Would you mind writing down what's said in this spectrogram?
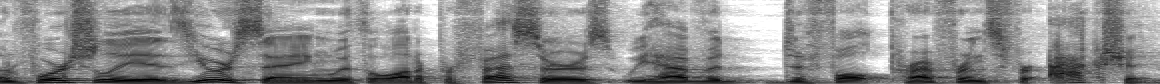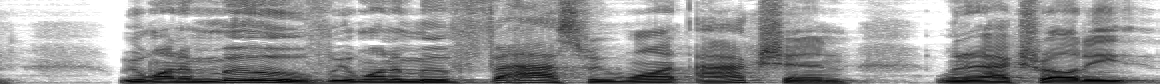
Unfortunately, as you were saying, with a lot of professors, we have a default preference for action. We want to move. We want to move fast. We want action. When in actuality,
